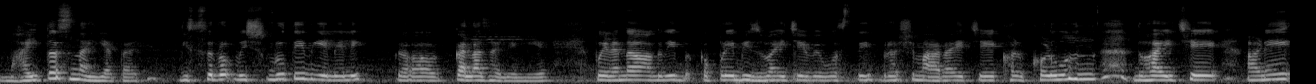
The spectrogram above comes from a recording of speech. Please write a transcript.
माहीतच नाही आता. विस्र विस्मृतीत गेलेली क- कला झालेली आहे. पहिल्यांदा अगदी कपडे भिजवायचे व्यवस्थित ब्रश मारायचे खळखळून धुवायचे आणि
